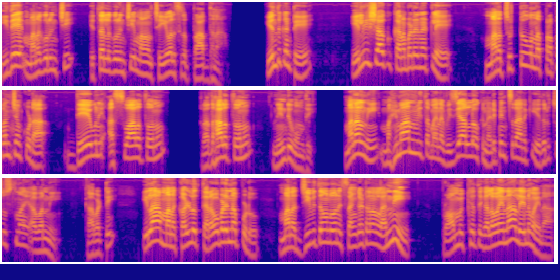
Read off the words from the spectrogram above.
ఇదే మన గురించి ఇతరుల గురించి మనం చేయవలసిన ప్రార్థన. ఎందుకంటే ఎలీషాకు కనబడినట్లే మన చుట్టూ ఉన్న ప్రపంచం కూడా దేవుని అశ్వాలతోనూ రథాలతోనూ నిండి ఉంది. మనల్ని మహిమాన్వితమైన విజయాల్లోకి నడిపించడానికి ఎదురుచూస్తున్నాయి అవన్నీ. కాబట్టి ఇలా మన కళ్ళు తెరవబడినప్పుడు మన జీవితంలోని సంఘటనలన్నీ ప్రాముఖ్యత గలవైనా లేనివైనా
